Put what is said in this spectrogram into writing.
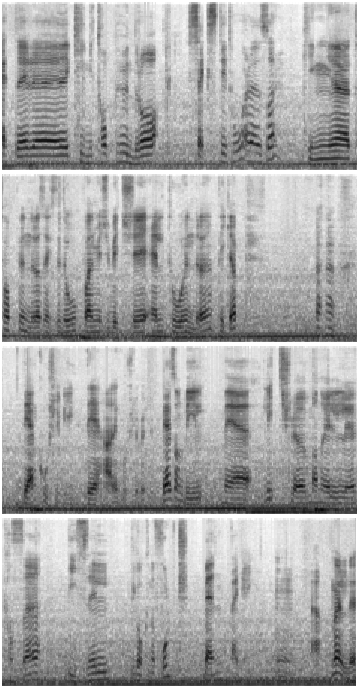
Etter eh, King Top 162, er det det står? King eh, Top 162 på en Mitsubishi L200 pickup. Det er en koselig bil. Det er en koselig bil. Det er en sånn bil med litt sløv manuell kasse, diesel. Det går ikke noe fort, men det er gøy. Ja. Veldig.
